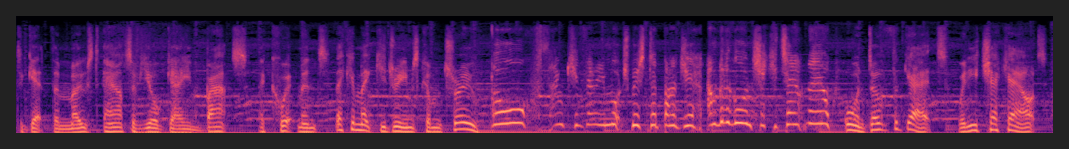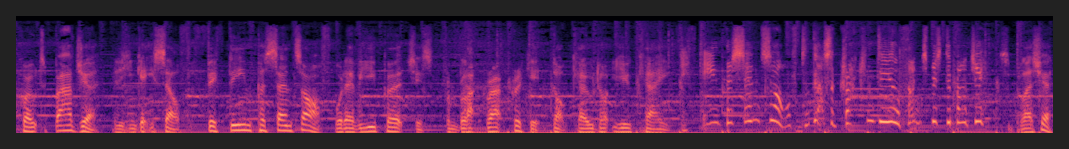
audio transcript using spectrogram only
to get the most out of your game. Bats, equipment, they can make your dreams come true. Oh, thank you very much, Mr. Badger. I'm going to go and check it out now. Oh, and don't forget, when you check out, quote Badger, and you can get yourself 15% off whatever you purchase from blackratcricket.co.uk. 15% off? That's a cracking deal. Thanks, Mr. Badger. It's a pleasure.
